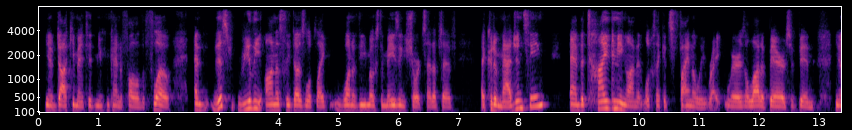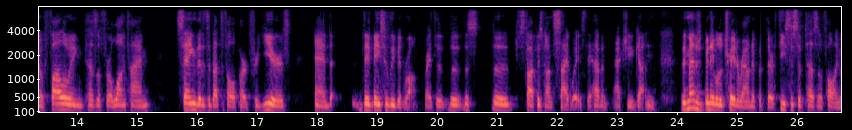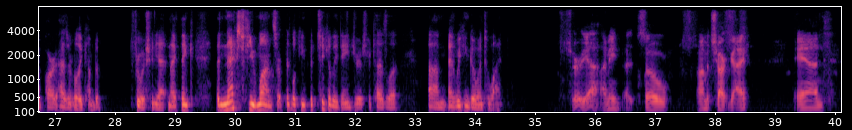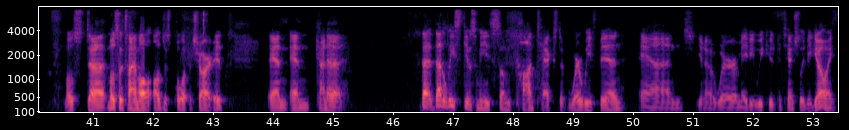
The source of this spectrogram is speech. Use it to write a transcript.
you know, documented and you can kind of follow the flow. And this really honestly does look like one of the most amazing short setups I've, I could imagine seeing and the timing on it looks like it's finally right. Whereas a lot of bears have been, you know, following Tesla for a long time, saying that it's about to fall apart for years, and they've basically been wrong, right? The the the, the stock has gone sideways. They haven't actually gotten. They might have been able to trade around it, but their thesis of Tesla falling apart hasn't really come to fruition yet. And I think the next few months are looking particularly dangerous for Tesla, um, and we can go into why. Sure. Yeah. I mean, uh, so I'm a chart guy, and most uh, most of the time I'll I'll just pull up a chart it and and kind of that that at least gives me some context of where we've been and you know where maybe we could potentially be going.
